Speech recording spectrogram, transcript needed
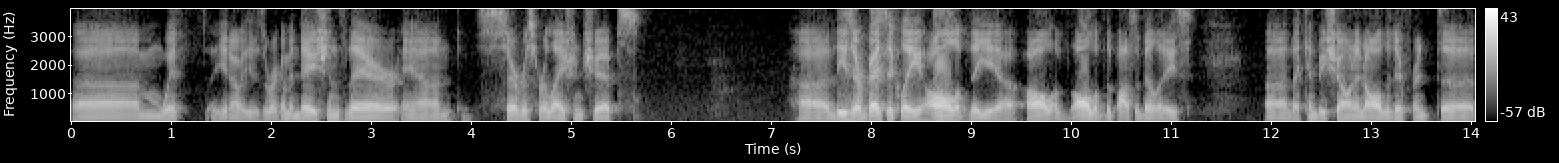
um, with, you know, there's recommendations there and service relationships. Uh, these are basically all of the uh, all of all of the possibilities uh, that can be shown in all the different uh,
